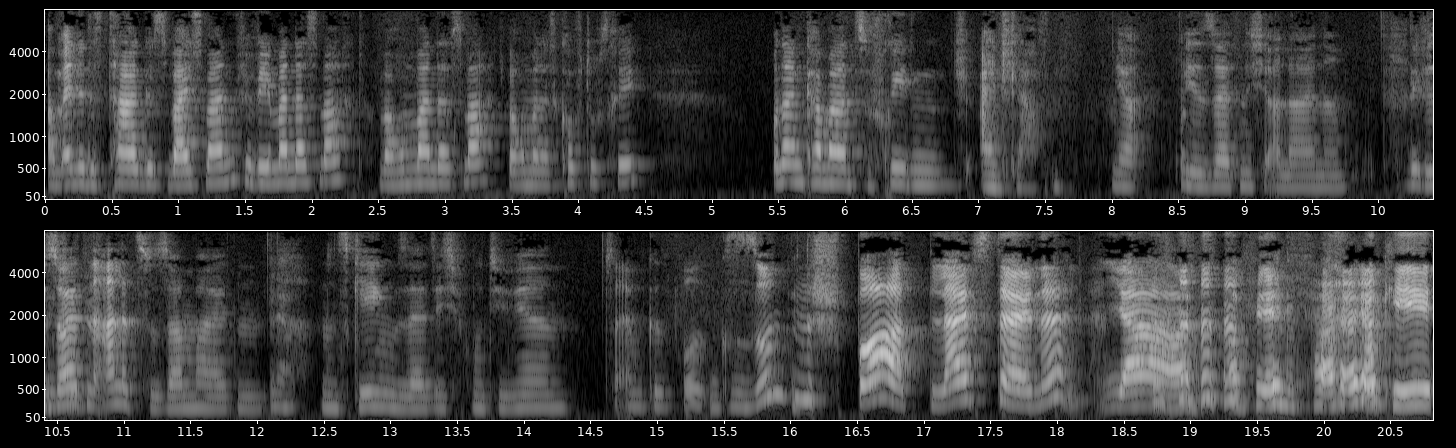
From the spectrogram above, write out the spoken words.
am Ende des Tages weiß man, für wen man das macht, warum man das macht, warum man das Kopftuch trägt. Und dann kann man zufrieden einschlafen. Ja, ihr seid nicht alleine. Wir Definitiv. sollten alle zusammenhalten Ja. und uns gegenseitig motivieren zu einem ge- gesunden Sport, Lifestyle, ne? Ja, auf jeden Fall. Okay,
